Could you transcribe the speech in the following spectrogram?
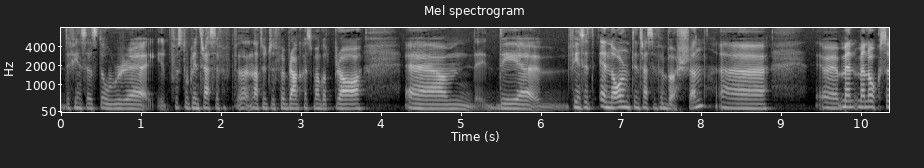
det finns en stor, eh, för stort intresse för, naturligtvis för branschen som har gått bra. Eh, det finns ett enormt intresse för börsen. Eh, eh men, men också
